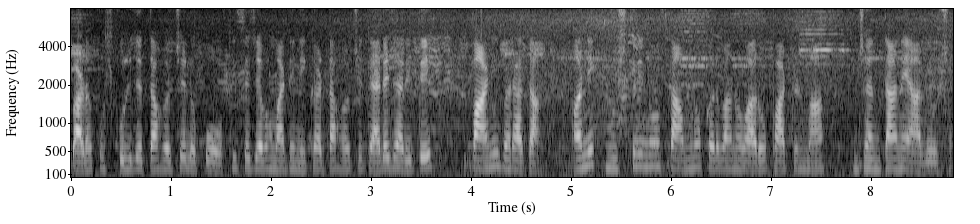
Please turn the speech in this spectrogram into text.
બાળકો સ્કૂલ જતા હોય છે, લોકો ઓફિસે જવા માટે નીકળતા હોય છે, ત્યારે જ આ રીતે પાણી ભરાતા અનેક મુશ્કેલીનો સામનો કરવાનો વારો પાટણમાં જનતાને આવ્યો છે.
